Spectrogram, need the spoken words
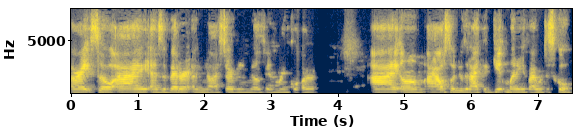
All right. So I, as a veteran, you know, I served in the military and Marine Corps. I um I also knew that I could get money if I went to school.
